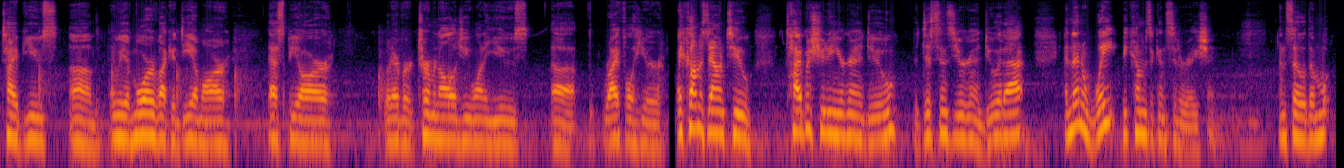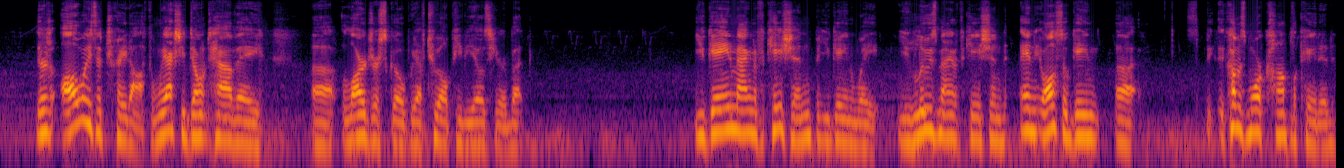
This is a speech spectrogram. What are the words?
type use, um, and we have more of like a DMR, SPR, whatever terminology you want to use, uh, rifle here. It comes down to type of shooting you're going to do, the distance you're going to do it at, and then weight becomes a consideration. And so the there's always a trade-off, and we actually don't have a uh, larger scope. We have two LPVOs here, but you gain magnification, but you gain weight. You lose magnification, and you also gain. Uh, it becomes more complicated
